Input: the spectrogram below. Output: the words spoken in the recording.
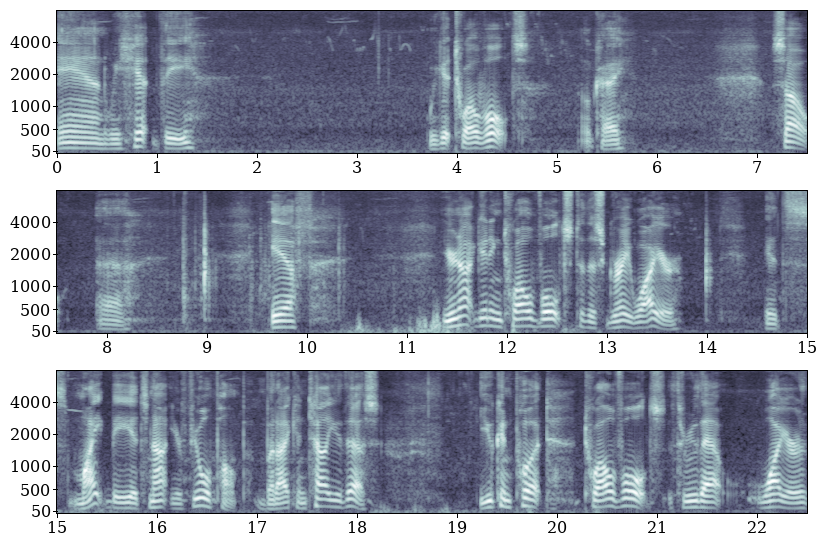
And we hit the, we get 12 volts. Okay. So, uh, if you're not getting 12 volts to this gray wire. It's might be it's not your fuel pump, but I can tell you this. You can put 12 volts through that wire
